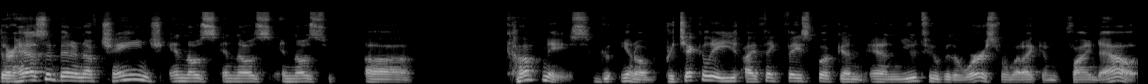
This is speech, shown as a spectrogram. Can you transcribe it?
there hasn't been enough change in those in those in those uh, companies. You know, particularly I think Facebook and and YouTube are the worst, from what I can find out,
